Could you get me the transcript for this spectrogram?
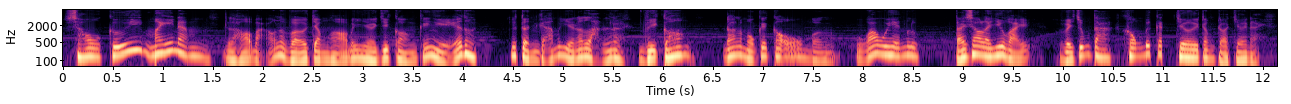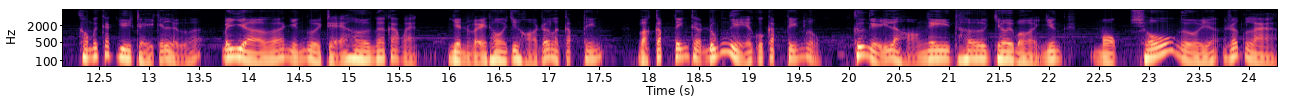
Sau cưới mấy năm là họ bảo là vợ chồng họ bây giờ chỉ còn cái nghĩa thôi. Chứ tình cảm bây giờ nó lạnh rồi. Vì con, đó là một cái câu mà quá quen luôn. Tại sao lại như vậy? Vì chúng ta không biết cách chơi trong trò chơi này, không biết cách duy trì cái lửa. Bây giờ những người trẻ hơn các bạn, nhìn vậy thôi chứ họ rất là cấp tiến. Và cấp tiến theo đúng nghĩa của cấp tiến luôn. Cứ nghĩ là họ ngây thơ chơi bời, nhưng một số người rất là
